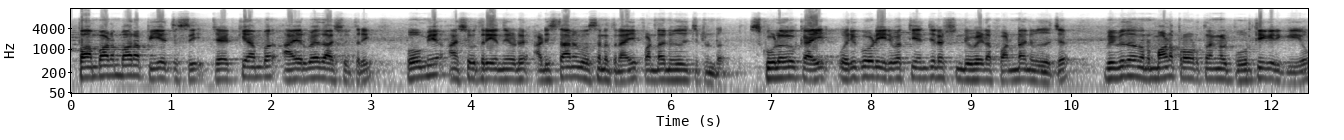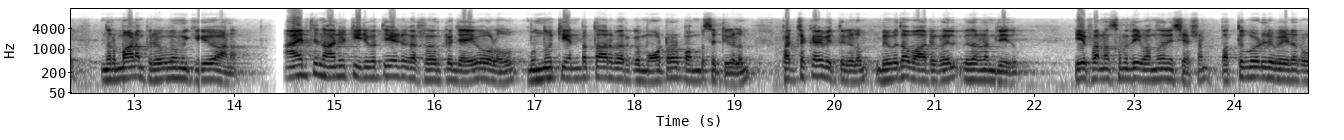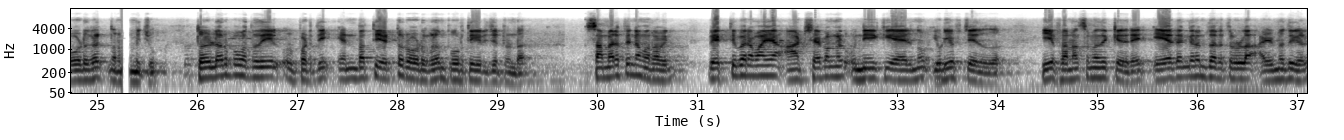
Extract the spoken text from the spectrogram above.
പാമ്പാടമ്പാറ പി എച്ച് സി ടേഡ് ക്യാമ്പ് ആയുർവേദ ആശുപത്രി ഹോമിയോ ആശുപത്രി എന്നിവയുടെ അടിസ്ഥാന വികസനത്തിനായി ഫണ്ട് അനുവദിച്ചിട്ടുണ്ട്. സ്കൂളുകൾക്കായി ഒരു കോടി ഇരുപത്തിയഞ്ച് ലക്ഷം രൂപയുടെ ഫണ്ട് അനുവദിച്ച് വിവിധ നിർമ്മാണ പ്രവർത്തനങ്ങൾ പൂർത്തീകരിക്കുകയോ നിർമ്മാണം പുരോഗമിക്കുകയോ ആണ്. ആയിരത്തി നാനൂറ്റി ഇരുപത്തിയേഴ് കർഷകർക്ക് ജൈവവളവും മുന്നൂറ്റി എൺപത്തി ആറ് പേർക്ക് മോട്ടോർ പമ്പ് സെറ്റുകളും പച്ചക്കറി വിത്തുകളും വിവിധ വാർഡുകളിൽ വിതരണം ചെയ്തു. ഈ ഭരണസമിതി വന്നതിന് ശേഷം പത്ത് കോടി രൂപയുടെ റോഡുകൾ നിർമ്മിച്ചു. തൊഴിലുറപ്പ് പദ്ധതിയിൽ ഉൾപ്പെടുത്തി എൺപത്തിയെട്ട് റോഡുകളും പൂർത്തീകരിച്ചിട്ടുണ്ട്. സമരത്തിന്റെ മറവിൽ വ്യക്തിപരമായ ആക്ഷേപങ്ങൾ ഉന്നയിക്കുകയായിരുന്നു യു ഡി എഫ് ചെയ്തത്. ഈ ഭരണസമിതിക്കെതിരെ ഏതെങ്കിലും തരത്തിലുള്ള അഴിമതികൾ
